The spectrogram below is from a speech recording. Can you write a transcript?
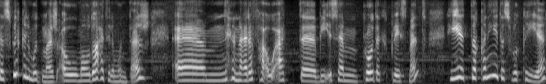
التسويق المدمج أو موضعة المنتج نحن نعرفها أوقات باسم product placement هي تقنية تسويقية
